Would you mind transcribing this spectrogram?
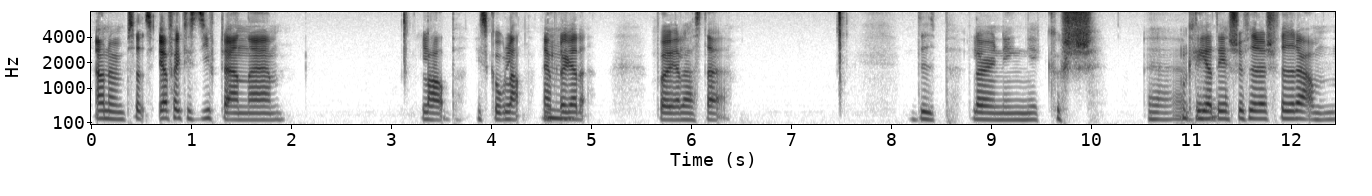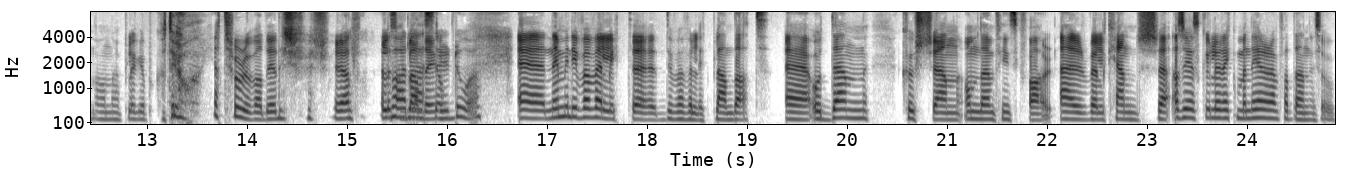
Ja, men precis. Jag har faktiskt gjort en eh, lab i skolan när jag Mm. pluggade. För jag läste deep learning-kurs. Eh, Okej. DD2424 om någon har pluggat på KTH. Jag tror det var DD2424 i alla fall. Eller vad jag du ihop. då? Eh, nej men det var väldigt, eh, det var väldigt blandat. Eh, och den kursen, om den finns kvar, är väl kanske... Alltså jag skulle rekommendera den för att den är så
